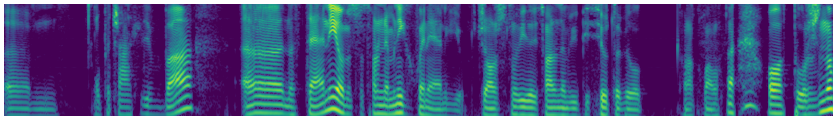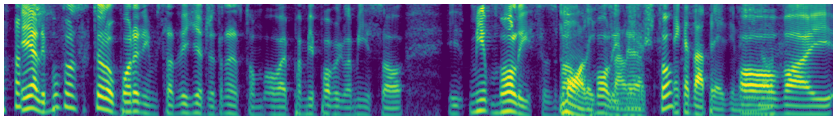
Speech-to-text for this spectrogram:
um, upečatljiva uh, na sceni, odnosno stvarno nema nikakvu energiju. Znači ono što smo videli stvarno na BBC-u, to je bilo onako malo o, tužno. E, ali bukvalno sam htio da uporedim sa 2014. Ovaj, pa mi je pobegla misao i mi, Moli se zvala, Moli Moli zvala, nešto. Neka dva prezime. no. Ovaj, uh,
